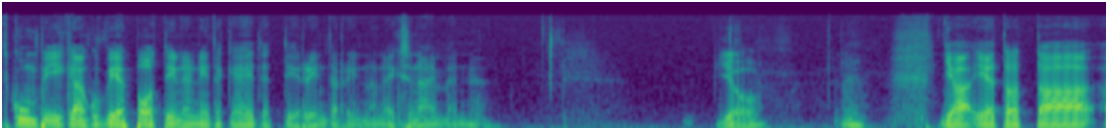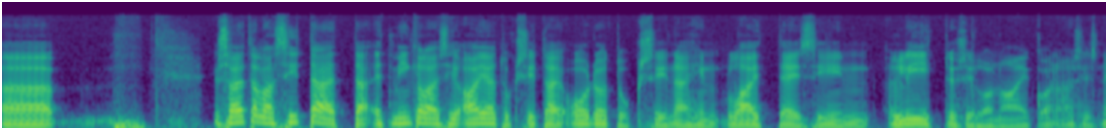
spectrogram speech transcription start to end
että kumpi ikään kuin vie potin ja niitä kehitettiin rintarinnan, eikö se näin mennyt? Joo. Ja, ja tota, äh, jos ajatellaan sitä, että, että minkälaisia ajatuksia tai odotuksia näihin laitteisiin liittyi silloin aikoinaan, siis 40-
